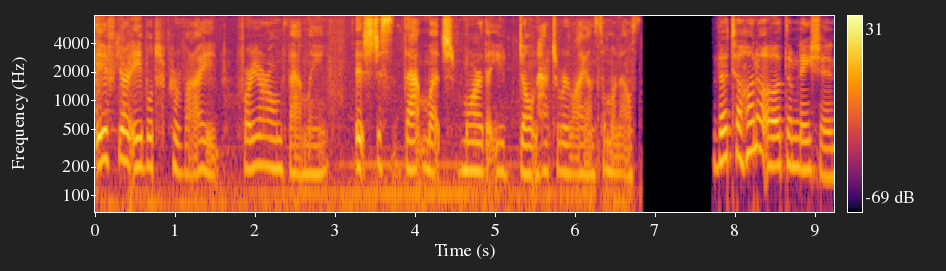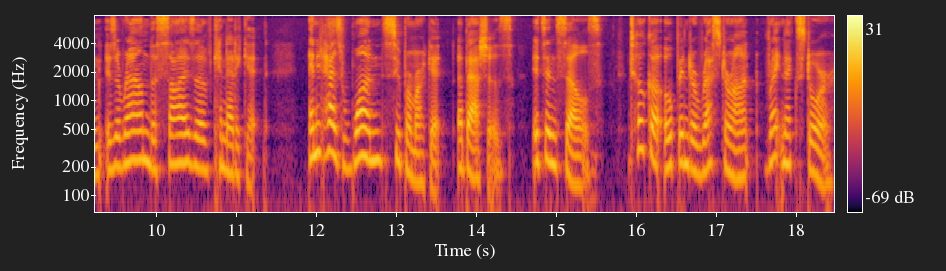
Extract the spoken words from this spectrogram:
If you're able to provide for your own family, it's just that much more that you don't have to rely on someone else. The Tohono O'odham Nation is around the size of Connecticut, and it has one supermarket, Abasha's. It's in Sells. TOCA opened a restaurant right next door.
